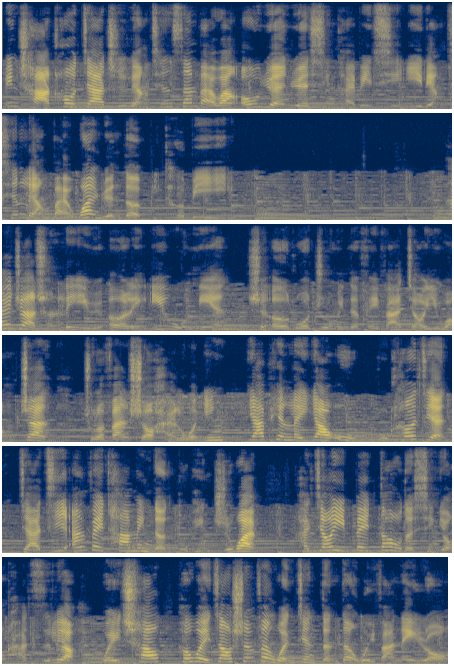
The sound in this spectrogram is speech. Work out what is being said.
并查扣价值两千三百万欧元（约新台币七亿两千两百万元）的比特币。Hydra 成立于二零一五年，是俄国著名的非法交易网站。除了贩售海洛因、鸦片类药物、骨科碱、甲基安非他命等毒品之外，还交易被盗的信用卡资料、伪钞和伪造身份文件等等违法内容。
